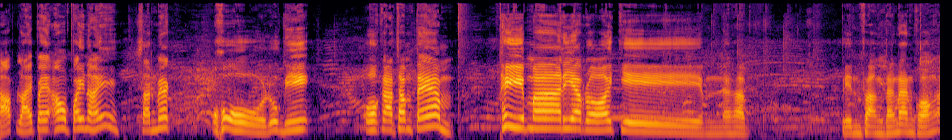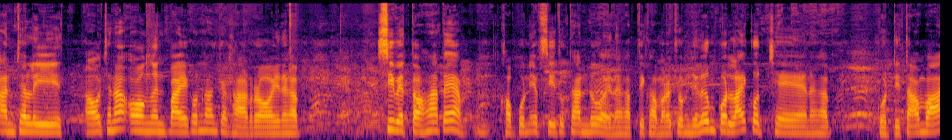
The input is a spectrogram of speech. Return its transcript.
รับไหลไป เอาไปไหนสันแม็ก โอ้โห ลูกนี้ โอกาสทำแต้มทีบมาเรียบร้อยเกมนะครับ เป็นฝั่งทางด้านของอัญชลี เอาชนะออเงินไปค่อนข้างจะขาดรอยนะครับ11ต่อ 5 แต้ม ขอบคุณ FC ทุกท่านด้วยนะครับ ที่เข้ามารับชม อย่าลืมกดไลค์กดแชร์นะครับ กดติดตามไว้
